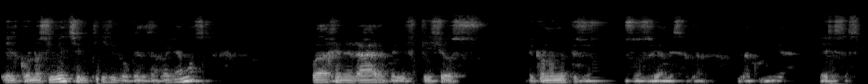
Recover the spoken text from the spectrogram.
el conocimiento científico que desarrollamos pueda generar beneficios económicos y sociales a la, comunidad. Es,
